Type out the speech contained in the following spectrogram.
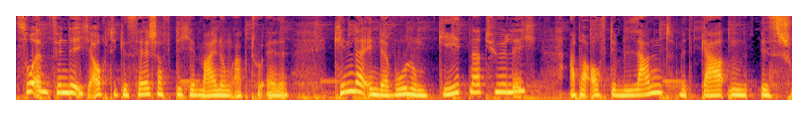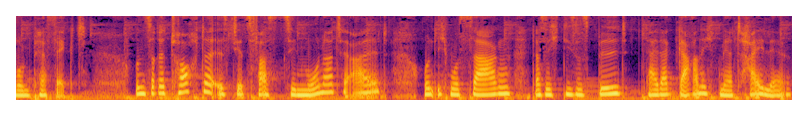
So empfinde ich auch die gesellschaftliche Meinung aktuell. Kinder in der Wohnung geht natürlich, aber auf dem Land mit Garten ist schon perfekt. Unsere Tochter ist jetzt fast zehn Monate alt und ich muss sagen, dass ich dieses Bild leider gar nicht mehr teile.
